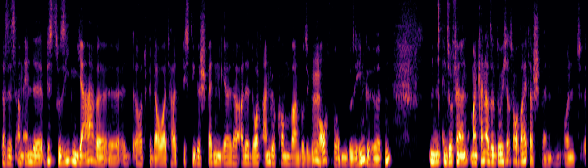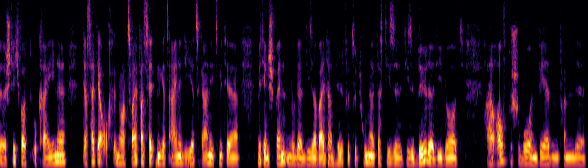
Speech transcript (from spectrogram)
dass es am Ende bis zu sieben Jahre äh, dort gedauert hat, bis diese Spendengelder alle dort angekommen waren, wo sie hm. gebraucht hm. wurden, wo sie hingehörten. Insofern, man kann also durchaus auch weiterspenden. Und äh, Stichwort Ukraine, das hat ja auch noch zwei Facetten. Jetzt eine, die jetzt gar nichts mit der, mit den Spenden oder dieser weiteren Hilfe zu tun hat, dass diese, diese Bilder, die dort heraufbeschworen werden von der,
